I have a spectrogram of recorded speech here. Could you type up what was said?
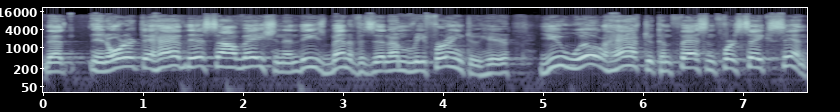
that in order to have this salvation and these benefits that I'm referring to here, you will have to confess and forsake sin.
